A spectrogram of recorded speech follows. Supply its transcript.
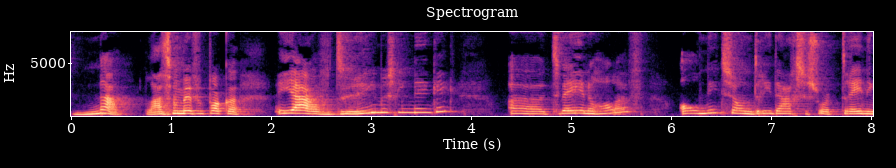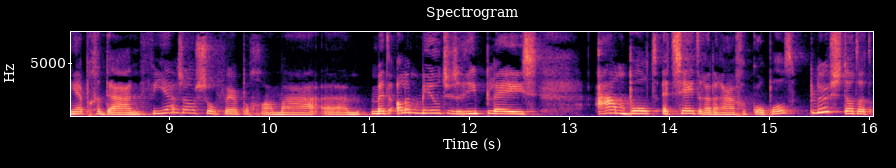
nou, laten we hem even pakken, een jaar of drie misschien, denk ik. Uh, tweeënhalf al niet zo'n driedaagse soort training heb gedaan via zo'n softwareprogramma, um, met alle mailtjes, replays, aanbod, et cetera eraan gekoppeld. Plus dat het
